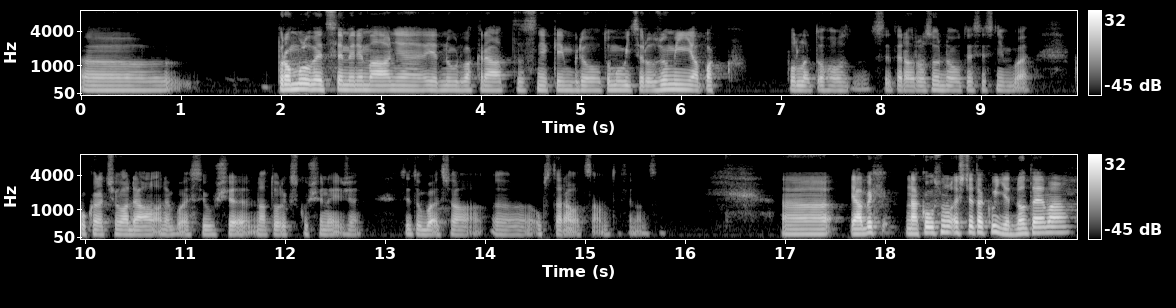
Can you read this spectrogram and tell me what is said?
Uh, promluvit si minimálně jednou, dvakrát s někým, kdo tomu více rozumí a pak podle toho si teda rozhodnout, jestli s ním bude pokračovat dál, anebo jestli už je natolik zkušený, že si to bude třeba obstarávat sám ty finance. Já bych nakousnul ještě takový jedno téma,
